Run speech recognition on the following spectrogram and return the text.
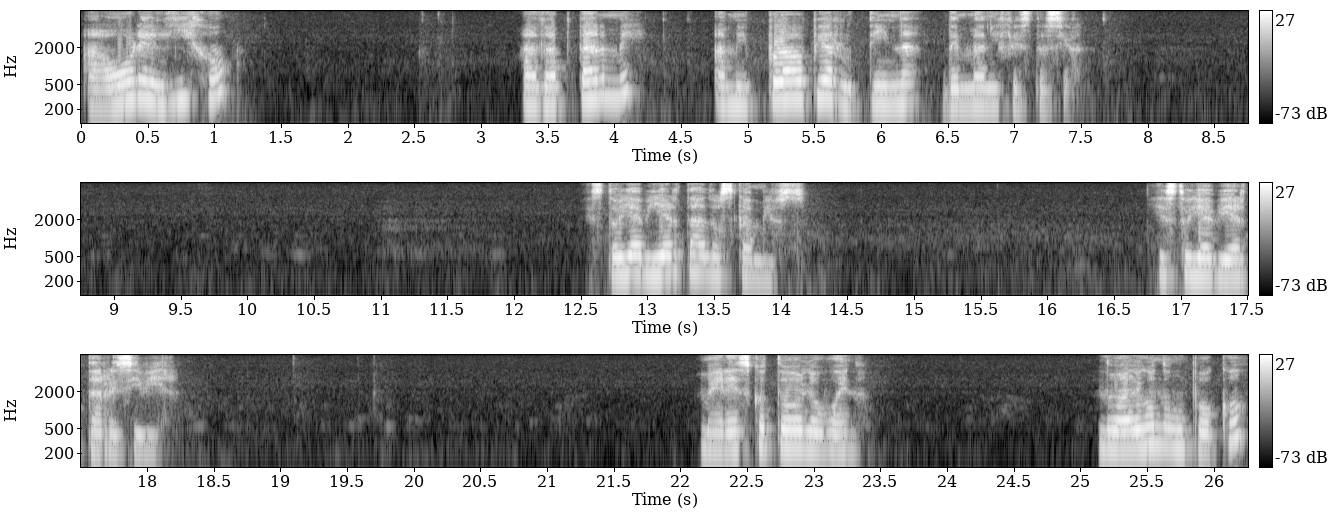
ahora elijo adaptarme a mi propia rutina de manifestación. Estoy abierta a los cambios y estoy abierta a recibir. Merezco todo lo bueno. No algo, no un poco,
